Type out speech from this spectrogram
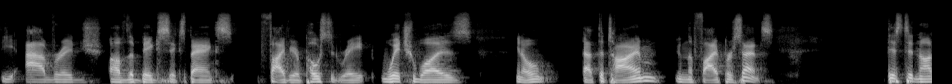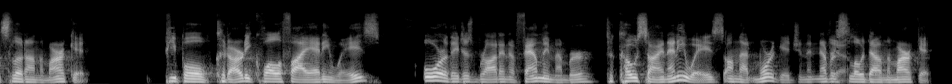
the average of the big six banks five year posted rate, which was, you know, at the time in the 5%. This did not slow down the market. People could already qualify anyways, or they just brought in a family member to co sign anyways on that mortgage and it never yeah. slowed down the market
